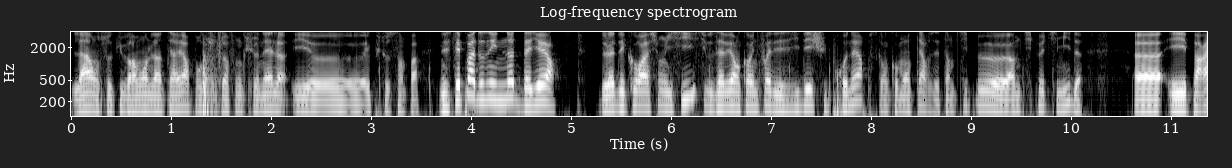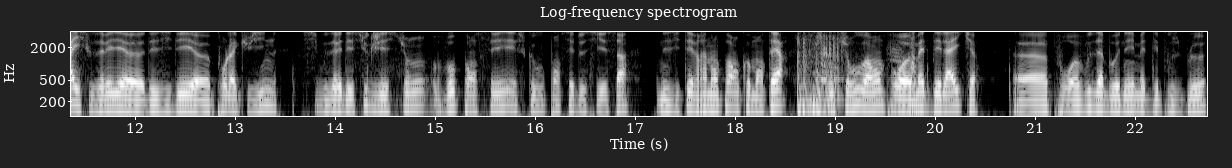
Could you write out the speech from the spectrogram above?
Là, on s'occupe vraiment de l'intérieur pour que ce soit fonctionnel euh, et, plutôt sympa. N'hésitez pas à donner une note d'ailleurs de la décoration ici. Si vous avez encore une fois des idées, je suis preneur parce qu'en commentaire, vous êtes un petit peu, euh, timide. Euh, et pareil, si vous avez des idées pour la cuisine, si vous avez des suggestions, vos pensées, ce que vous pensez de ci et ça, n'hésitez vraiment pas en commentaire. Je compte sur vous vraiment pour mettre des likes, pour vous abonner, mettre des pouces bleus,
